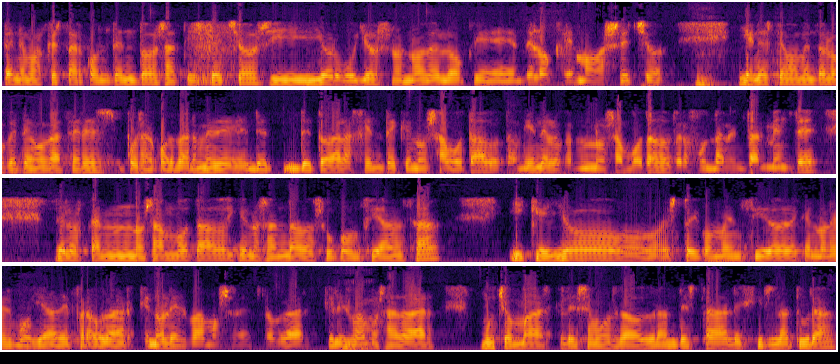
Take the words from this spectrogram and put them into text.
tenemos que estar contentos, satisfechos y orgullosos ¿no? de lo que de lo que hemos hecho. Y en este momento lo que tengo que hacer es pues acordarme de, de- de toda la gente que nos ha votado, también de los que no nos han votado, pero fundamentalmente de los que nos han votado y que nos han dado su confianza y que yo estoy convencido de que no les voy a defraudar, que no les vamos a defraudar, que les vamos a dar mucho más que les hemos dado durante esta legislatura,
